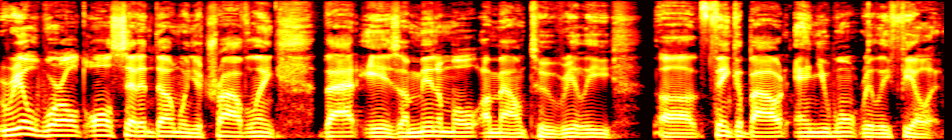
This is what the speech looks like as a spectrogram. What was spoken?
real world, all said and done, when you're traveling, that is a minimal amount to really uh, think about, and you won't really feel it.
